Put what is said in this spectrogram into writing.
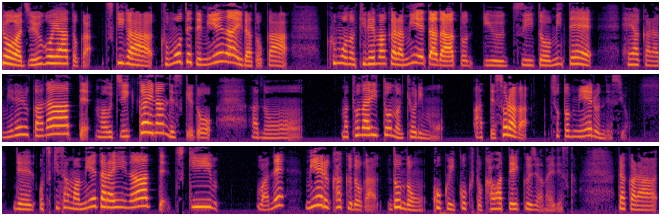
今日は十五夜とか、月が曇ってて見えないだとか、雲の切れ間から見えただというツイートを見て、部屋から見れるかなーって、まあうち1階なんですけど、あのーまあ隣との距離もあって空がちょっと見えるんですよ。で、お月様見えたらいいなーって、月はね、見える角度がどんどん刻一刻と変わっていくじゃないですか。だから、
